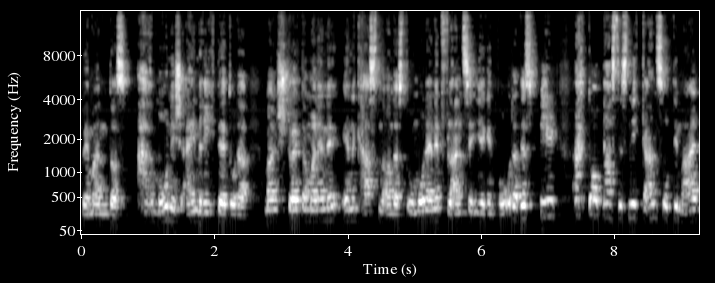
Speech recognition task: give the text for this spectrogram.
wenn man das harmonisch einrichtet oder man stellt einmal eine, einen Kasten anders um oder eine Pflanze irgendwo oder das Bild, ach, da passt es nicht ganz optimal.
